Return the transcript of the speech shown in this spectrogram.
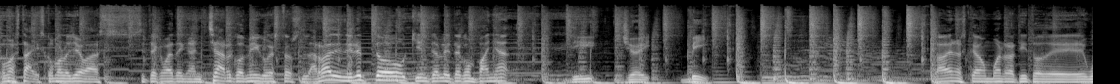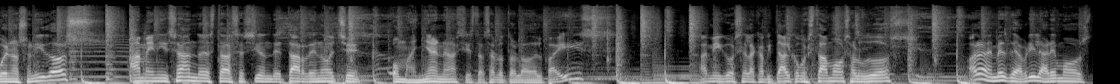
¿Cómo estáis? ¿Cómo lo llevas? Si te acabas de enganchar conmigo, esto es la radio en directo. Quien te habla y te acompaña, DJ B. Vale, nos queda un buen ratito de buenos sonidos, amenizando esta sesión de tarde, noche o mañana, si estás al otro lado del país. Amigos en la capital, ¿cómo estamos? Saludos. Ahora en el mes de abril haremos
